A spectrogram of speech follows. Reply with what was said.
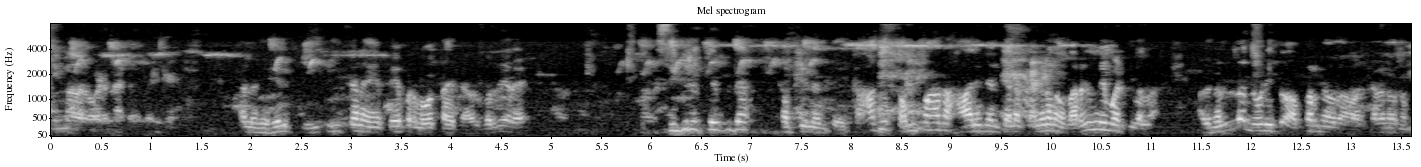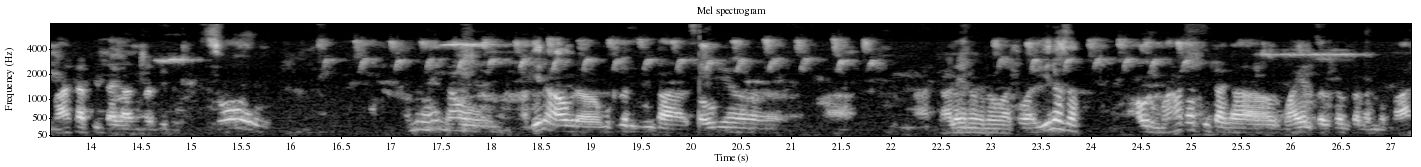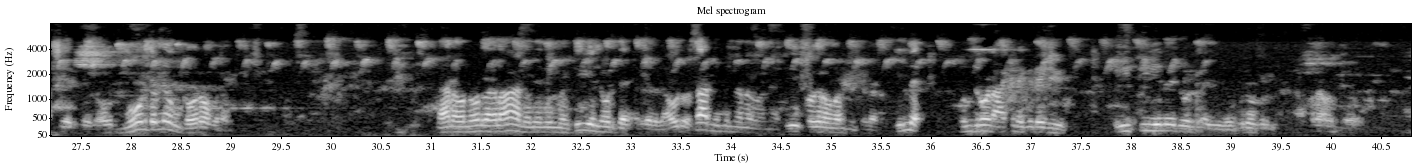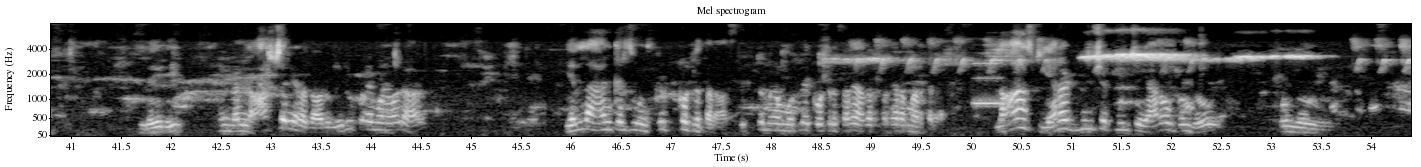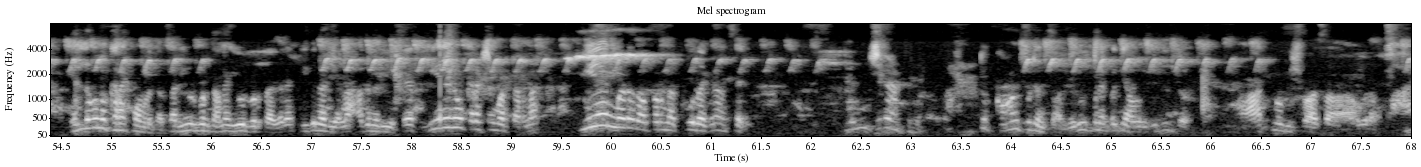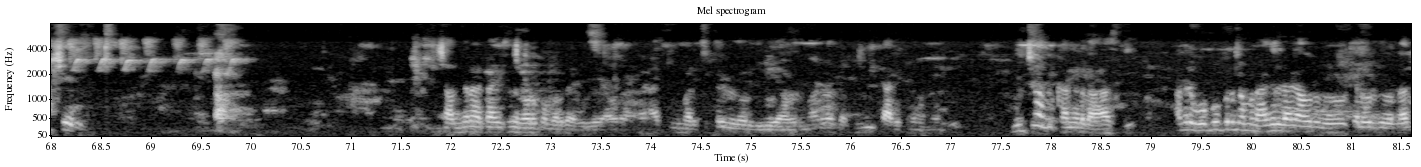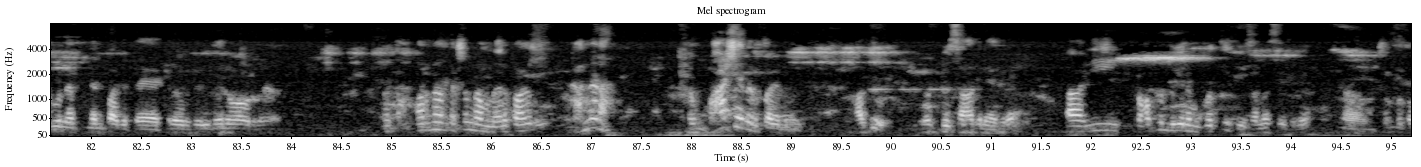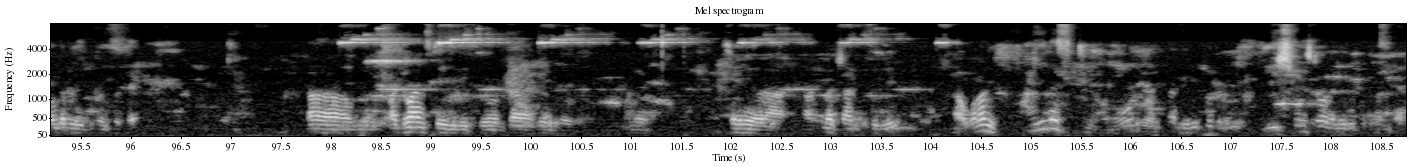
ನಿಮ್ಮ ಅಲ್ಲ, ನೀವು ಹೇಳಿ ಇಂತಾನೆ ಪೇಪರ್ ಓದ್ತಾ ಇದ್ದೆ ಅವ್ರು ಬರ್ದಿದ್ದಾರೆ. ಸಿಬಿರು ತೆಗೆದ ಕಪ್ಪಿನಂತೆ ಕಾದು ತಂಪಾದ ಹಾಲಿನಂತೆ ಎಲ್ಲ ಕನ್ನಡ ನಾವು ವರ್ಣನೆ ಮಾಡ್ತೀವಲ್ಲ, ಅದನ್ನೆಲ್ಲ ನೋಡಿದ್ದು ಅಪ್ಪರ್ನವರು ಕನ್ನಡವನ್ನು ಮಾತಾಡ್ತಿದ್ದಾಗ ಅದು ಬರ್ದಿದ್ರು ಸೊ ಅಂದ್ರೆ ನಾವು ಅದೇನೋ ಅವರ ಮುಖದಲ್ಲಿ ಸೌಮ್ಯ ಕಳೆನೋನೋ ಅಥವಾ ಏನೋ ಸರ್ ಅವ್ರು ಮಾತಾಡ್ತಿದ್ದಾಗ ಅವ್ರ ಬಾಯಲ್ಲಿ ಬರ್ತಂತ ನಮ್ಮ ಭಾಷೆ ಇರ್ಬೋದು. ಅವ್ರು ನೋಡಿದ್ರೆ ಒಂದು ಗೌರವ ಬರುತ್ತೆ. ನಾನು ಅವ್ರು ನೋಡಿದಾಗ ನಾನು ನಿಮ್ಮ ಟಿ ವಿ ನೋಡಿದೆ. ಅವರು, ಸರ್ ನಿಮ್ಮನ್ನ ನಾನು ಟಿವಿ ಪ್ರೋಗ್ರಾಮ್ ನೋಡ್ಬಿಟ್ಟಿದ್ದಾರೆ ಇಲ್ಲೇ, ಒಂದು ರೋಡ್ ಆ ಕಡೆ ಕಡೆ ಇದೀವಿ ಈ ಟಿವಿಯಲ್ಲೇ ನೋಡ್ತಾ ಇದೀವಿ ಒಬ್ರೊಬ್ರು. ಆ ಥರ ಒಂದು ಲೇಡಿ ನನ್ಗೆ ಆಶ್ಚರ್ಯ ಆಗೋದು ಅವರು ನಿರೂಪಣೆ ಮಾಡುವಾಗ ಎಲ್ಲ ಆಂಕರ್ಸ್ ಒಂದು ಸ್ಕ್ರಿಪ್ಟ್ ಕೊಟ್ಟಿರ್ತಾರೆ. ಆ ಸ್ಕ್ರಿಪ್ಟ್ ಮೊದಲೇ ಕೊಟ್ಟಿರ್ತಾರೆ, ಅದರ ಪ್ರಕಾರ ಮಾಡ್ತಾರೆ. ಲಾಸ್ಟ್ ಎರಡು ನಿಮಿಷಕ್ಕೆ ಮುಂಚೆ ಯಾರೋ ಬಂದು ಒಂದು ಎಲ್ಲವನ್ನೂ ಕರೆಕ್ಟ್ ಮಾಡ್ಬಿಡ್ತಾರೆ. ಸರ್, ಇವ್ರು ಬರ್ತಾನೆ, ಇವ್ರು ಬರ್ತಾ ಇದಾರೆ, ಇದು ನಡೆಯಲ್ಲ, ಅದು ನಡೆಯುತ್ತೆ ಏನೇನೋ ಕರೆಕ್ಷನ್ ಮಾಡ್ತಾರಲ್ಲ, ಏನ್ ಮಾಡೋದು ಅಪ್ಪರನ್ನ ಕೂಲ್ ಆಗಿ ಸರಿ. ಟೆನ್ಷನ್ ಆಗ್ತದೆ. ಅಷ್ಟು ಕಾನ್ಫಿಡೆನ್ಸ್ ಆ ನಿರೂಪಣೆ ಬಗ್ಗೆ ಅವ್ರಿಗೆ ಇದ್ದಿದ್ದು ಆತ್ಮವಿಶ್ವಾಸ, ಅವರ ಭಾಷೆ ಚಂದನ ಟೈಮ್ಸ್ ನೋಡ್ಕೊಂಡು ಬರ್ತಾ ಇದೀವಿ ಅವರ ಆಕ್ಟಿಂಗ್ ಮಾಡಿ ಚಿತ್ರಗಳು ನೋಡಿದೀವಿ ಅವ್ರು ಮಾಡುವಂತ ಟಿವಿ ಕಾರ್ಯಕ್ರಮ ನೋಡಿದ್ವಿ ನಿಜವಾಗ್ಲೂ ಕನ್ನಡದ ಆಸ್ತಿ. ಅಂದ್ರೆ ಒಬ್ಬೊಬ್ರು ನಮ್ಮ ನಗರದಾಗ ಅವ್ರದ್ದು ಕೆಲವ್ರದ್ದು ನಗು ನೆನಪು ನೆನಪಾಗುತ್ತೆ, ಕೆಲವ್ರದ್ದು ಇದೇನೋ ಅವ್ರದ್ದು ಬಟ್ ಅಪರ್ಣ ಅಂದ ತಕ್ಷಣ ನಮ್ಮ ನೆನಪಾಗೋದು ಕನ್ನಡ. ನಮ್ಮ ಭಾಷೆ ನೆನಪಾಗಿದೆ ಅದು ಒಟ್ಟು ಸಾಧನೆ ಆದ್ರೆ ಆ, ಈ ಪ್ರಾಬ್ಲಮ್ ಬಗ್ಗೆ ನಮ್ಗೆ ಗೊತ್ತಿತ್ತು ಈ ಸಮಸ್ಯೆ ಇದೆ ಸ್ವಲ್ಪ ತೊಂದರೆ ಇತ್ತು ಅನ್ಸುತ್ತೆ. ಅಡ್ವಾನ್ಸ್ ಸ್ಟೇಜ್ ಇತ್ತು ಅಂತ ಹೇಳಿದ್ರು ಮನೆ ಶೈಲಿಯವರ ಆತ್ಮಶಾಂತಿ ಸಿಗಲಿ. ಒನ್ ಆಫ್ ದಿ ಫೈನೆಸ್ಟ್ ನೋಡುವಂಥ ನಿರೂಪಕರಲ್ಲಿ ಶ್ರೇಷ್ಠವಾದ ನಿರೂಪಕರು ಅಂತ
